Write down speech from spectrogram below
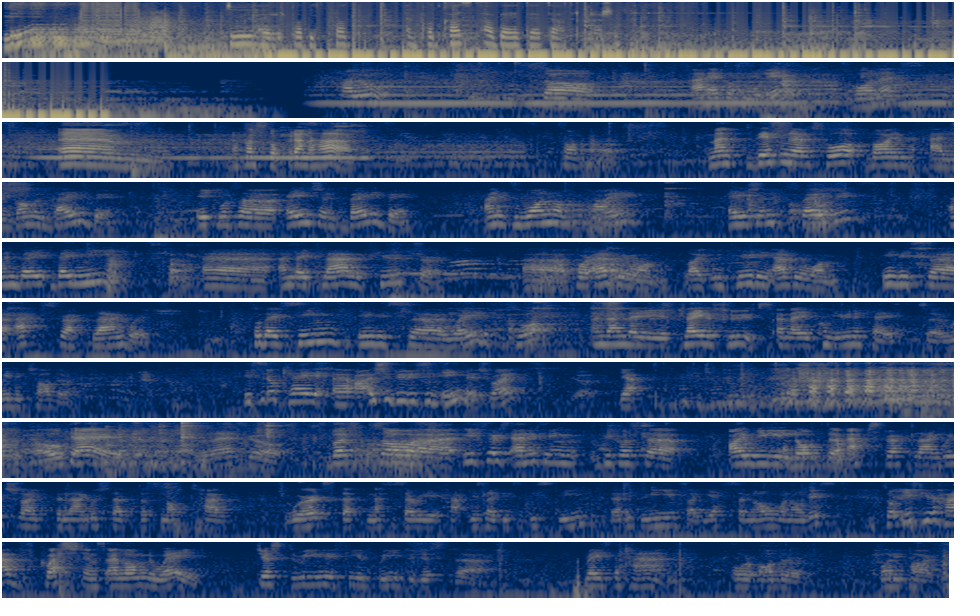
Du hører på Bitpod, en podkast av BIT Teatergarasjen. Hallo. Så jeg heter Tori Rånes. Um, jeg kan stoppe denne her. Sånn. Men det som dere så, var en eldgammel baby. It was an ancient baby. And it's one of five ancient babies. And they, they meet uh, and they plan the future uh, for everyone, like including everyone, in this uh, abstract language. So they sing in this uh, way, the and then they play the flutes and they communicate uh, with each other. Is it okay? Uh, I should do this in English, right? Yeah. okay. Let's go. But so uh, if there's anything, because uh, I really love the abstract language, like the language that does not have words that necessarily ha- is like this distinct, that it means like yes and no and all this. So if you have questions along the way, just really feel free to just uh, raise the hand or other body parts.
